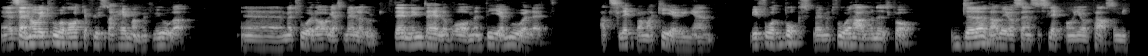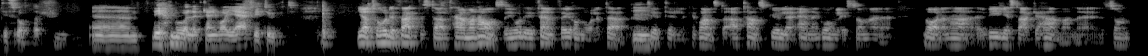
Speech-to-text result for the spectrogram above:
Eh, sen har vi två raka förluster hemma mot Mora. Eh, med två dagars mellanrum. Den är ju inte heller bra, men det målet. Att släppa markeringen. Vi får ett boxplay med två och en halv minut kvar. Dödar det och sen så släpper hon Johan Persson mitt i slottet. Eh, det målet kan ju vara jäkligt tungt. Jag trodde faktiskt att Herman Hansson gjorde ju 5-4 målet där Mm. till, till Kristianstad. Att han skulle än en gång liksom eh, vara den här viljestarka Herman eh, som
